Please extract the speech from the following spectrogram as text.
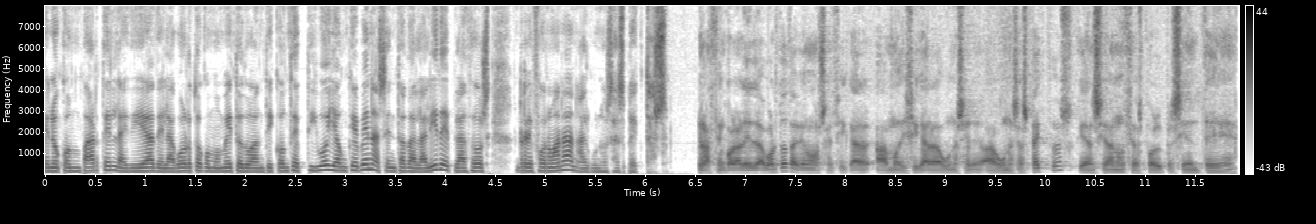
que no comparten la idea del aborto como método anticonceptivo y aunque ven asentada la ley de plazos, reformarán algunos aspectos. En relación con la ley de aborto, también vamos a modificar, a modificar algunos, algunos aspectos que han sido anunciados por el presidente,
